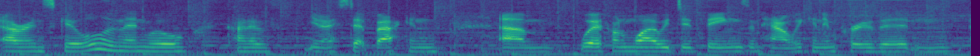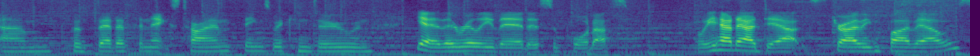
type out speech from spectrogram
our own skill and then we'll kind of, you know, step back and um, work on why we did things and how we can improve it and um, for better for next time, things we can do and yeah, they're really there to support us. We had our doubts driving five hours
